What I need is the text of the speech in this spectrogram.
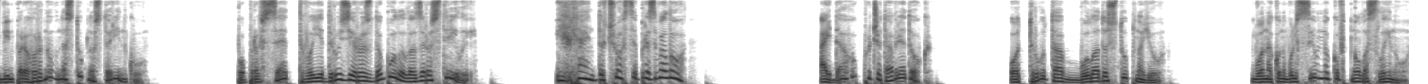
Він перегорнув наступну сторінку. Попри все, твої друзі роздобули лазеростріли. І глянь, до чого це призвело. Айдаго прочитав рядок. Отрута була доступною. Вона конвульсивно ковтнула слину.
